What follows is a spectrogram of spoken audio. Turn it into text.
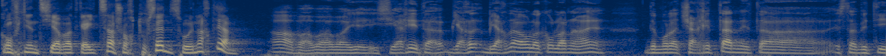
konfientzia bat gaitza sortu zen zuen artean. Ah, ba, ba, ba, iziarri eta behar, da holako lana, eh? Demora txarretan eta ez da beti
